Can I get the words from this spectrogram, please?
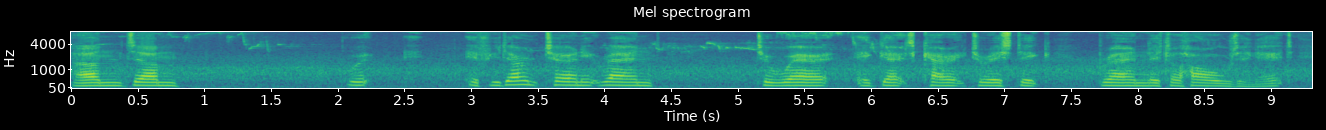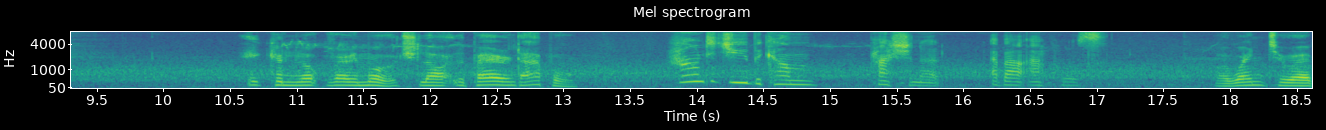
and um, if you don't turn it round to where it gets characteristic brown little holes in it, it can look very much like the parent apple. How did you become passionate about apples? I went to a,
